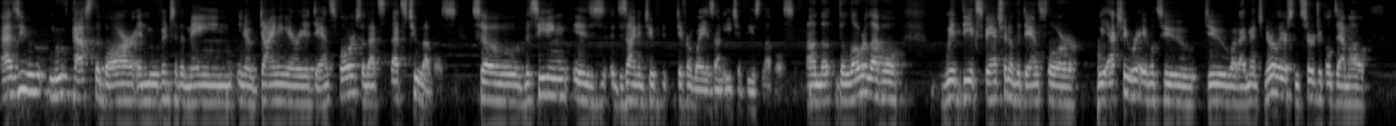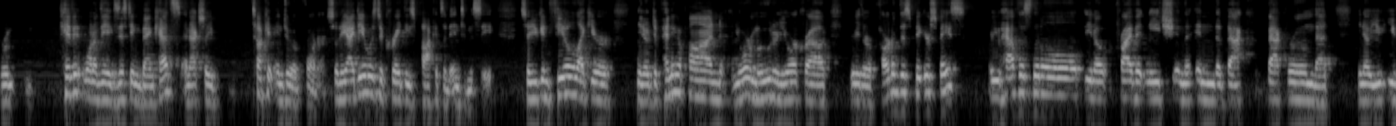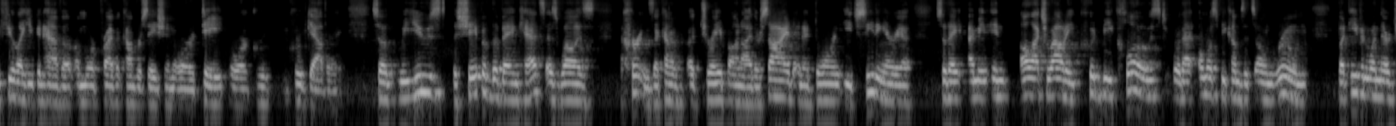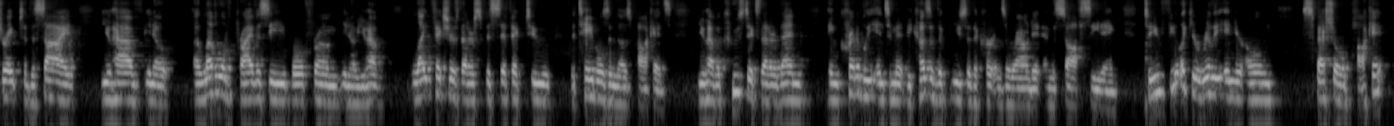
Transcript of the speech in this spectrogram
As you move past the bar and move into the main, you know, dining area dance floor, so that's that's two levels. So the seating is designed in two different ways on each of these levels. On the, the lower level, with the expansion of the dance floor, we actually were able to do what I mentioned earlier, some surgical demo, re- pivot one of the existing banquettes and actually tuck it into a corner. So the idea was to create these pockets of intimacy. So you can feel like you're, you know, depending upon your mood or your crowd, you're either a part of this bigger space or you have this little, you know, private niche in the in the back back room that you know you, you feel like you can have a, a more private conversation or date or group group gathering. So we used the shape of the banquettes as well as curtains that kind of uh, drape on either side and adorn each seating area. So they, I mean, in all actuality, could be closed where that almost becomes its own room. But even when they're draped to the side, you have, you know, a level of privacy, both from, you know, you have light fixtures that are specific to the tables in those pockets. You have acoustics that are then incredibly intimate because of the use of the curtains around it and the soft seating. So you feel like you're really in your own special pocket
